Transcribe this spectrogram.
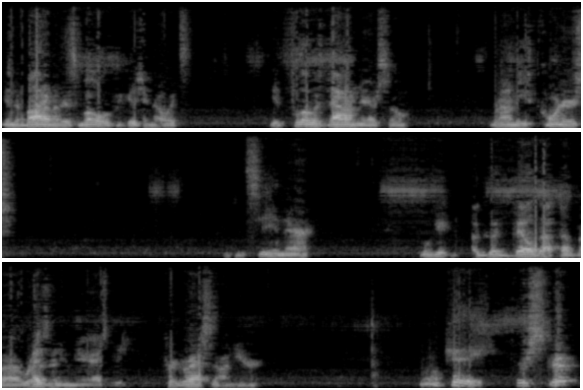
in the bottom of this mold because you know it's it flows down there so around these corners. You can see in there. We'll get a good buildup of uh, resin in there as we progress on here. Okay, first strip.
